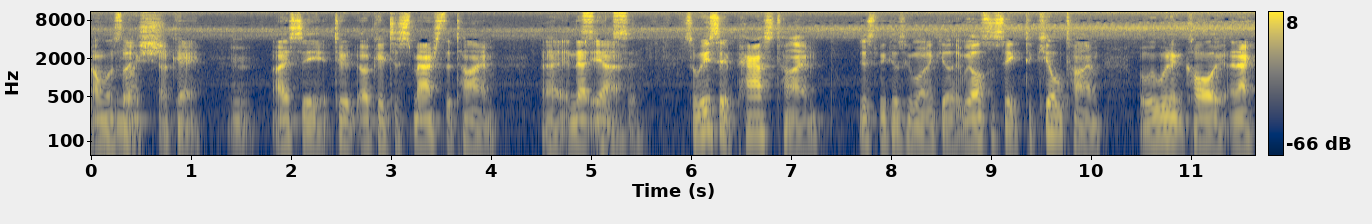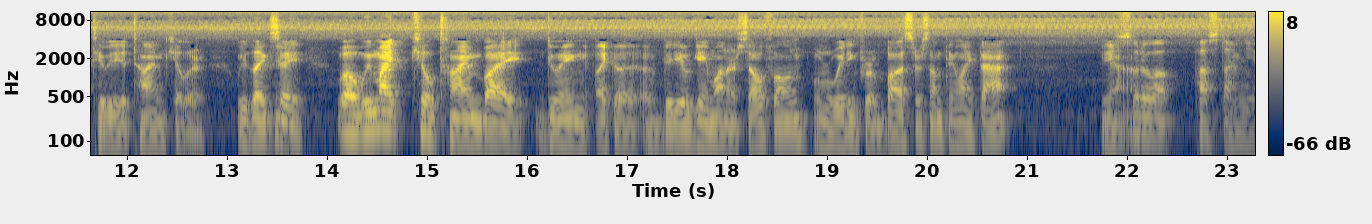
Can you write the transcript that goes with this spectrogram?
Almost like mush. okay. Mm. I see. To okay, to smash the time. Uh, and that yeah. 潰す So we say pastime just because we want to kill it. We also say to kill time, but we wouldn't call it an activity a time killer. We'd like say, well, we might kill time by doing like a, a video game on our cell phone when we're waiting for a bus or something like that. Yeah. それはパスタイムに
